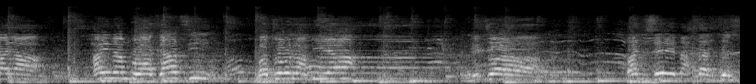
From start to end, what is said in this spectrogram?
kaya haina mdo wakati watorambia ritwa banse mahdan kwesu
